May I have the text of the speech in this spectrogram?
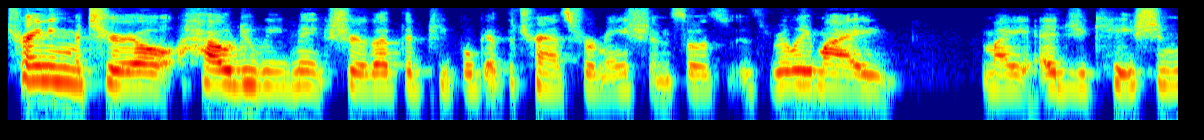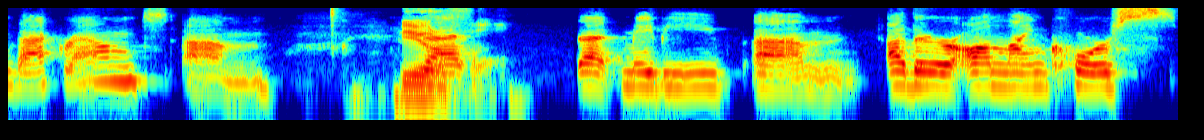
training material, how do we make sure that the people get the transformation? So it's, it's really my my education background. Um, Beautiful. That, that maybe um, other online course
